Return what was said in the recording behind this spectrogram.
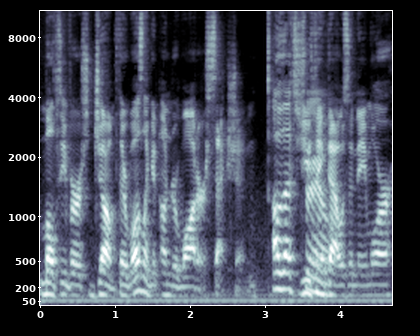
multiverse jump, there was like an underwater section. oh, that's Do true. Do you think that was a Namor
